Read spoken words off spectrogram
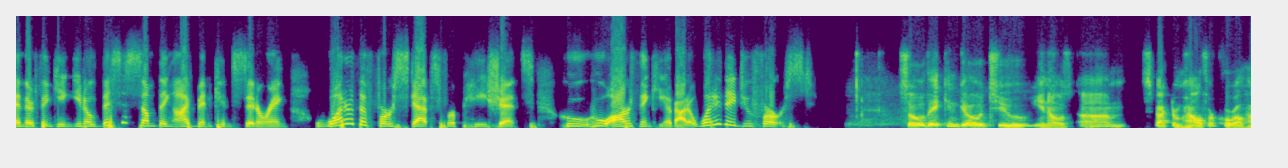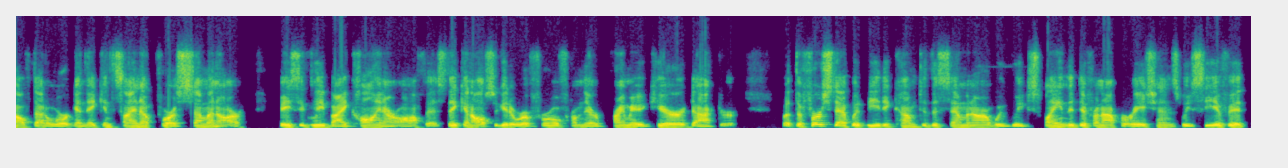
and they're thinking, you know, this is something I've been considering. What are the first steps for patients who who are thinking about it? What do they do first? So they can go to, you know, um, Spectrum Health or CorewellHealth.org, and they can sign up for a seminar basically by calling our office. They can also get a referral from their primary care doctor. But the first step would be to come to the seminar. We, we explain the different operations. We see if it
